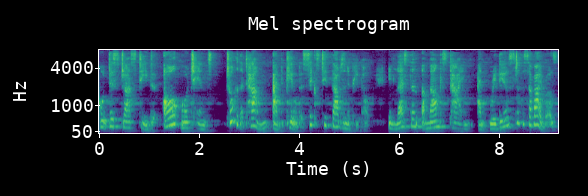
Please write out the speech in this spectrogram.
who distrusted all merchants, took the town and killed sixty thousand people in less than a month's time and reduced the survivors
